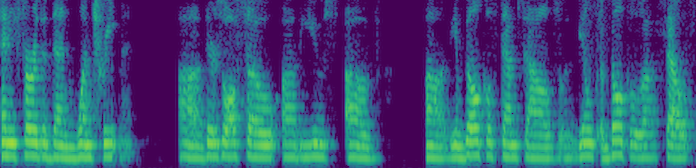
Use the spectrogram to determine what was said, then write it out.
any further than one treatment. Uh, there's also uh, the use of uh, the umbilical stem cells or the umbilical uh, cells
